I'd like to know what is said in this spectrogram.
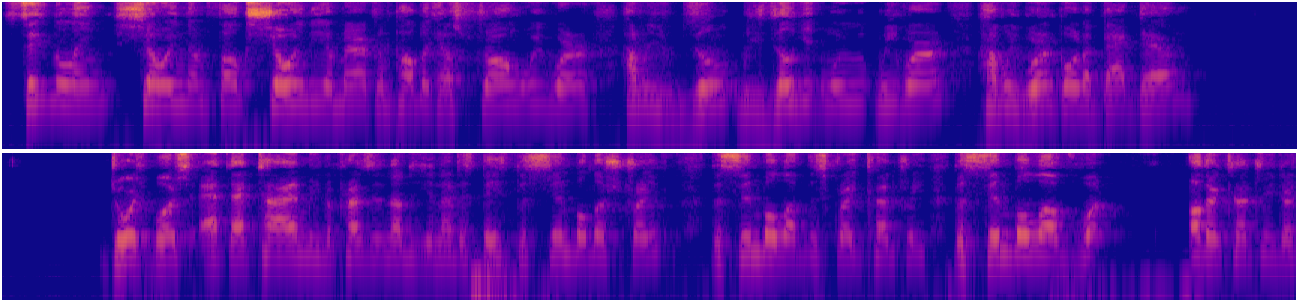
signaling, showing them folks, showing the American public how strong we were, how resilient we were, how we weren't going to back down. George Bush, at that time, being the president of the United States, the symbol of strength, the symbol of this great country, the symbol of what other countries are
